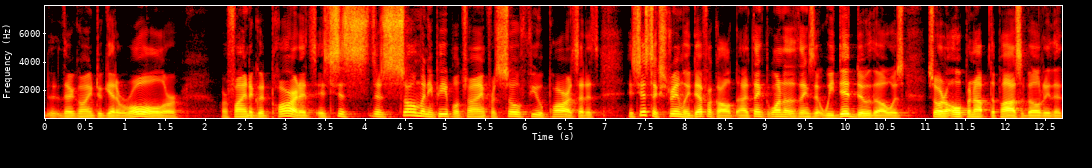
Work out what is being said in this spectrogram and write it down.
they're going to get a role or or find a good part. It's it's just there's so many people trying for so few parts that it's it's just extremely difficult. I think one of the things that we did do though was sort of open up the possibility that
